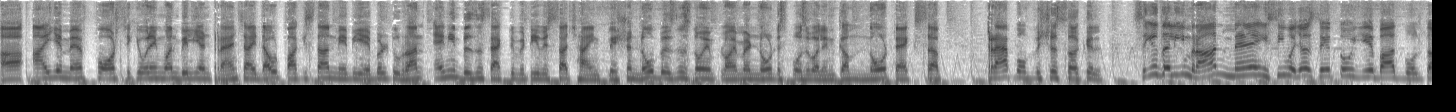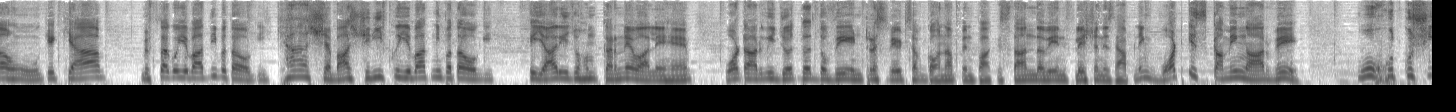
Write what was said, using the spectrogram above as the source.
I M F for securing one billion tranche I doubt Pakistan may be able to run any business activity with such high inflation no business no employment no disposable income no tax trap of vicious circle Syed Ali Imran मैं इसी वजह से तो ये बात बोलता हूँ कि क्या मिफ्ता को ये बात नहीं पता होगी? क्या शहबाज शरीफ को ये बात नहीं पता होगी कि यार ये जो हम करने वाले हैं वॉट आर वी जो the way interest rates have gone up in Pakistan the way inflation is happening what is coming are we वो खुदकुशी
